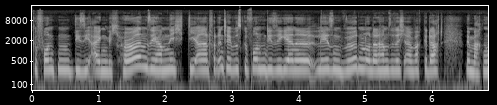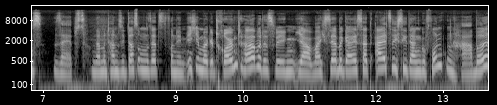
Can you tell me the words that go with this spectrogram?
gefunden, die sie eigentlich hören. Sie haben nicht die Art von Interviews gefunden, die sie gerne lesen würden. Und dann haben sie sich einfach gedacht, wir machen es selbst. Und damit haben sie das umgesetzt, von dem ich immer geträumt habe. Deswegen, ja, war ich sehr begeistert, als ich sie dann gefunden habe.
